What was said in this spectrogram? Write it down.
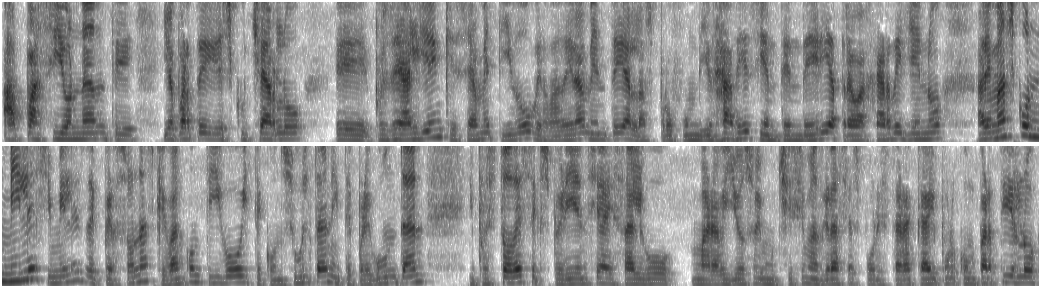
apasionante. Y aparte, escucharlo eh, pues de alguien que se ha metido verdaderamente a las profundidades y entender y a trabajar de lleno, además con miles y miles de personas que van contigo y te consultan y te preguntan y pues toda esa experiencia es algo maravilloso y muchísimas gracias por estar acá y por compartirlo.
